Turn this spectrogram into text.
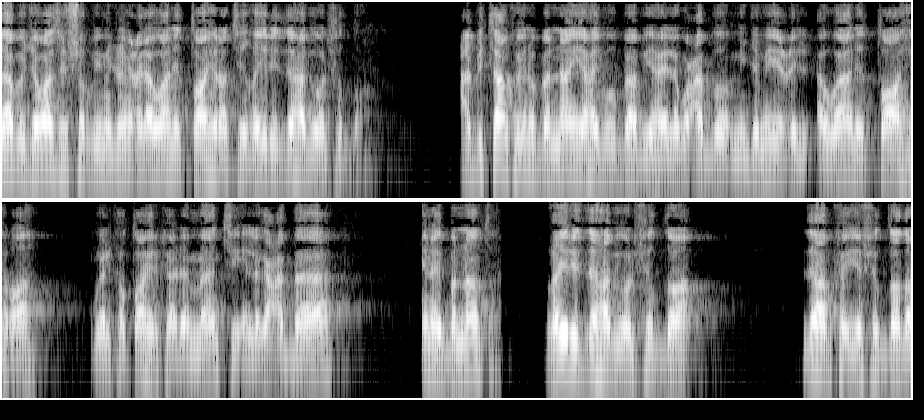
baabu jawaazi shurbi min jamiici alawaani altaahirati hayri aldahabi waalfida cabbitaanku inuu bannaan yahay buu u baab yahay lagu cabo min jamiici alawaani altaahira weelka daahirka dhammaantii in laga cabbaa inay bannaan tahay. Hayri aldahabi waalfida dahabka iyo fidada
